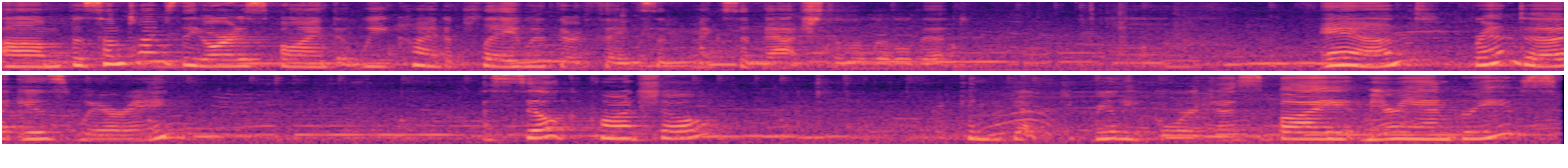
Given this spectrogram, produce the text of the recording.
Um, but sometimes the artists find that we kind of play with their things and mix and match them a little bit. And Brenda is wearing a silk poncho, really gorgeous, by Marianne Greaves,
